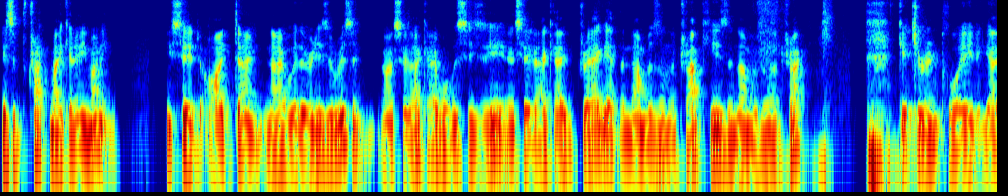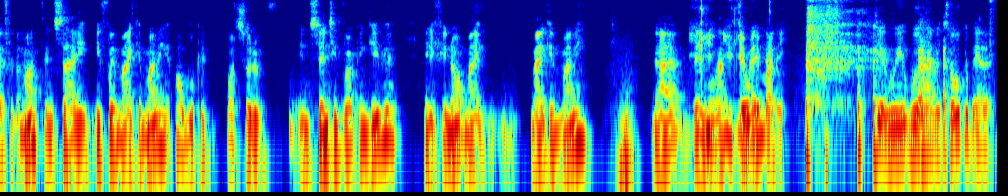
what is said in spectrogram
is the truck making any money? He said i don't know whether it is or isn't. And i said okay well this is it. And he said okay drag out the numbers on the truck. Here's the numbers on the truck. Get your employee to go for the month and say if we're making money i'll look at what sort of incentive i can give you. And if you're not make, making money uh, then You, we'll have you to give me money. yeah, we, we'll have a talk about it.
